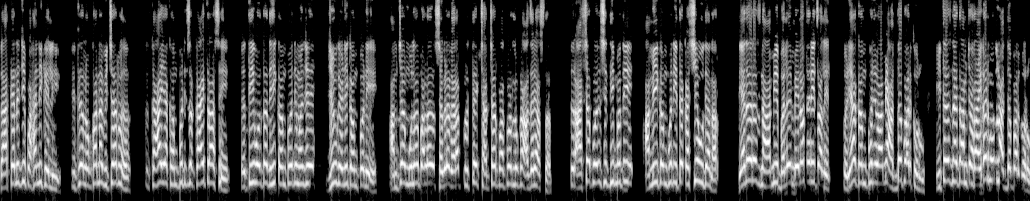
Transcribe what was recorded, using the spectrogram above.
कारखान्याची पाहणी केली. तिथल्या लोकांना विचारलं काय या कंपनीचा काय त्रास आहे? तर ती बोलतात ही कंपनी म्हणजे जीवघेणी कंपनी आहे. आमच्या मुलाबाला सगळ्या घरात प्रत्येक चार चार पाच पाच लोक आजारी असतात. तर अशा परिस्थितीमध्ये आम्ही कंपनी इथं कशी येऊ देणार? देणारच ना आम्ही भले मेलो तरी चालेल पण या कंपनीला आम्ही हद्दपार करू. इथंच नाही तर आमच्या रायगडमधून हद्दपार करू.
